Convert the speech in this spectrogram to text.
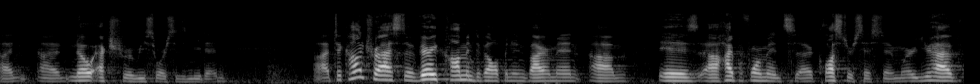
Uh, uh, no extra resources needed. Uh, to contrast, a very common development environment um, is a high-performance uh, cluster system, where you have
